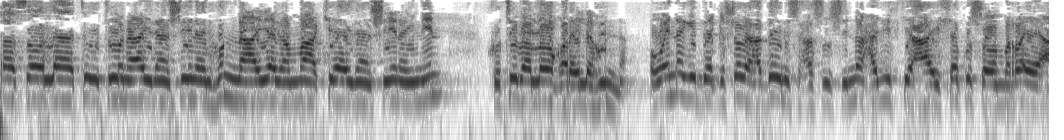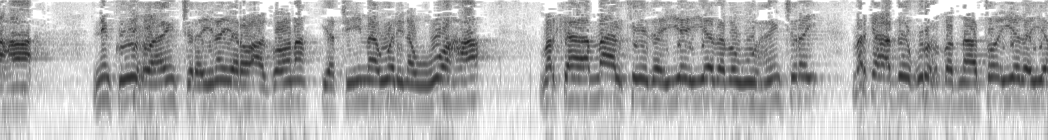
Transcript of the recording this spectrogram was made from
taasoo laa tu'tuuna aydan siinayn hunna ayaga maa kii aydan siinaynin kutiba loo qoray lahunna. Oo inagii dee qisada haddaynu isxasuusino xadiidkii caaisha ku soo mara ee ahaa ninku wuxuu hayn jiray ina yaroo agoona yatiima welina wuu ahaa. Marka maalkeeda iyo iyadaba wuu hayn jiray. Marka hadday qurux badnaato iyada iyo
